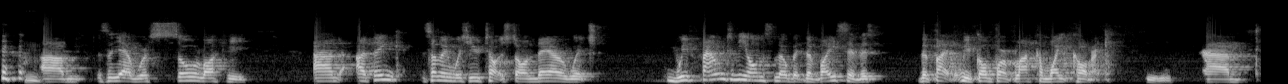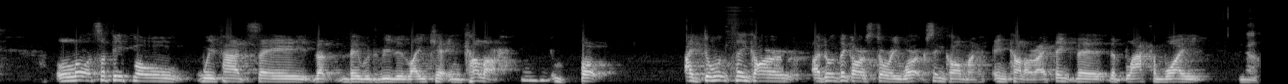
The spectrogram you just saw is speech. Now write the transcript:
um, so yeah, we're so lucky, and I think something which you touched on there, which we found to be almost a little bit divisive, is the fact that we've gone for a black and white comic. Mm-hmm. Um, lots of people we've had say that they would really like it in color, mm-hmm. but I don't think our I don't think our story works in comic in color. I think the the black and white. No.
